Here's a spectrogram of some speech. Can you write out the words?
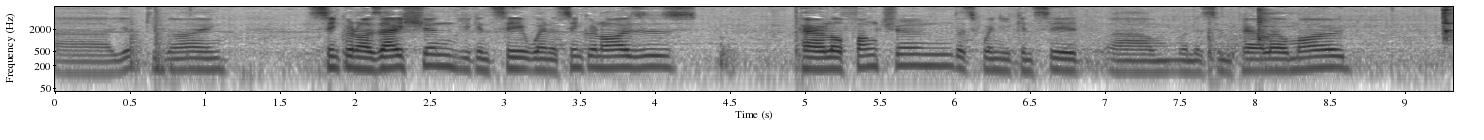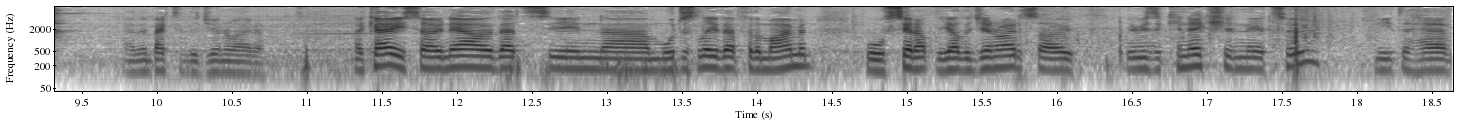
uh, yep, keep going. Synchronization, you can see it when it synchronizes. Parallel function, that's when you can see it um, when it's in parallel mode. And then back to the generator. Okay, so now that's in, um, we'll just leave that for the moment. We'll set up the other generator. So there is a connection there too. You need to have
